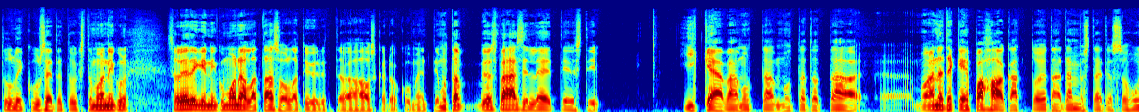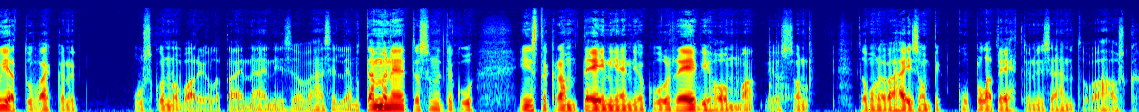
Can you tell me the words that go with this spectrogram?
tuli kusetetuksi. Tämä on niin kuin, se oli jotenkin niin kuin monella tasolla tyydyttävä hauska dokumentti, mutta myös vähän silleen tietysti ikävä, mutta, mutta tota, äh, aina tekee pahaa katsoa jotain tämmöistä, että jos on huijattu vaikka nyt uskonnon varjolla tai näin, niin se on vähän silleen. Mutta tämmöinen, että jos on nyt joku Instagram-teinien joku reivihomma, jos on tuommoinen vähän isompi kupla tehty, niin sehän nyt on vaan hauska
